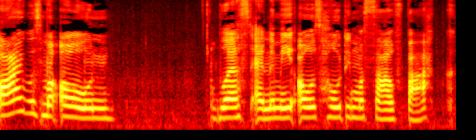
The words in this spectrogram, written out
I was my own worst enemy. I was holding myself back.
